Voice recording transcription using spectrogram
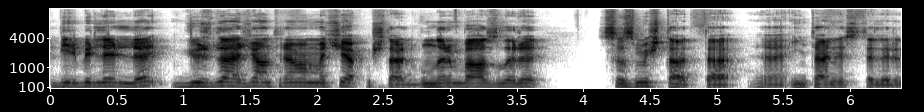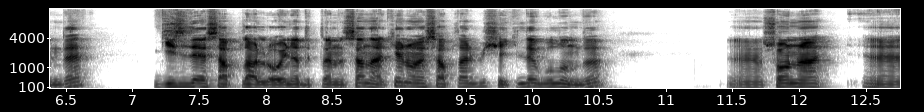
birbirleriyle yüzlerce antrenman maçı yapmışlardı. Bunların bazıları sızmıştı hatta e, internet sitelerinde. Gizli hesaplarla oynadıklarını sanarken o hesaplar bir şekilde bulundu. E, sonra e,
